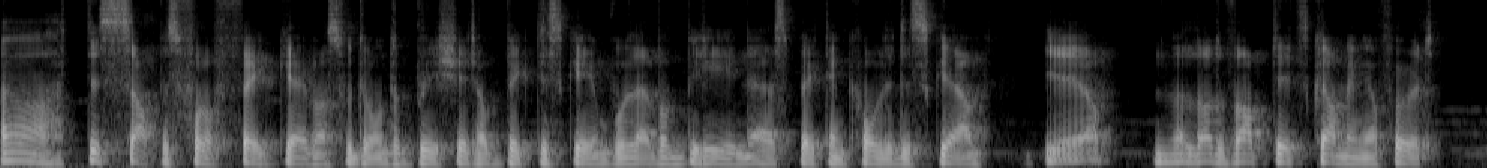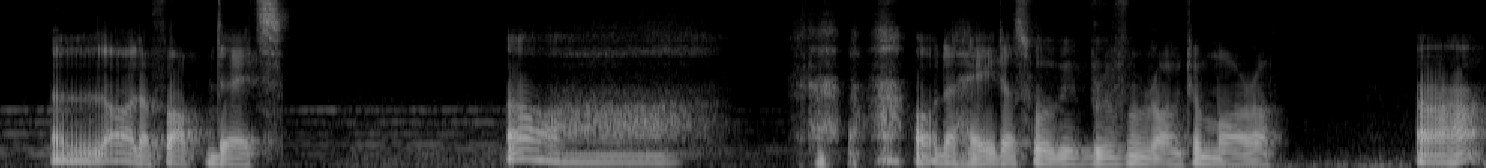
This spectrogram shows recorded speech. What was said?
Ah, this sub is full of fake gamers who don't appreciate how big this game will ever be in aspect and call it a scam. Yeah, a lot of updates coming, I've heard. A lot of updates. Oh. All the haters will be proven wrong tomorrow. Uh-huh.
